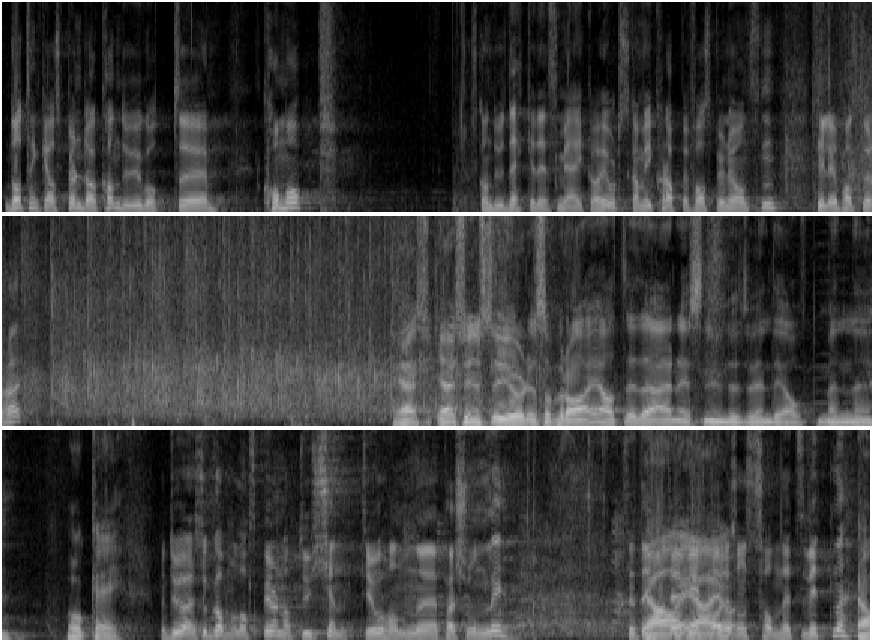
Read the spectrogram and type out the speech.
Og da tenker jeg, Asbjørn, da kan du godt uh, komme opp. Så kan du dekke det som jeg ikke har gjort. Så kan vi klappe for Asbjørn Johansen, tidligere pastor her. Jeg, jeg syns du gjør det så bra ja, at det er nesten unødvendig alt, men eh, ok. Men Du er jo så gammel Asbjørn, at du kjente jo han eh, personlig. Så jeg tenkte Ja, jeg Vi har jo- sånn sannhetsvitne. Ja,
